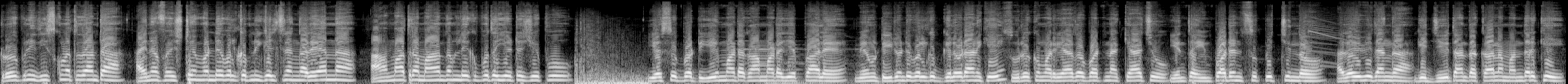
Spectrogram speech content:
ట్రోఫీని తీసుకున్నదంట అయినా first time one day world కప్ని గెలిచినాం కదే అన్న? ఆ మాత్రం ఆనందం లేకపోతే ఏటో చెప్పు. ఎస్ బట్ ఏ మాట కామాట చెప్పాలే? మేము టీ ట్వంటీ వరల్డ్ కప్ గెలవడానికి సూర్యకుమార్ యాదవ్ పట్టిన క్యాచ్ ఎంత ఇంపార్టెన్స్ చూపించిందో అదే విధంగా ఈ జీవితాంత కాలం అందరికి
